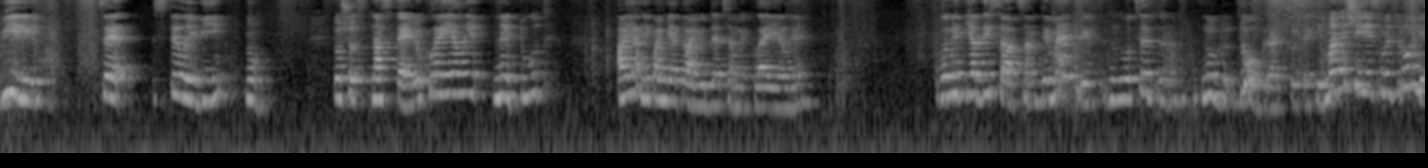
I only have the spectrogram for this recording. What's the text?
білі, це стелеві, ну, то, що на стелю клеїли, не тут. А я не пам'ятаю, де це ми клеїли. Вони 50 сантиметрів. Ну, це ну, добре, що такі. У мене ще є метрові,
